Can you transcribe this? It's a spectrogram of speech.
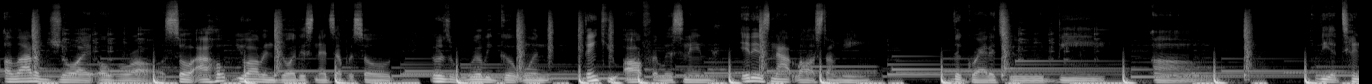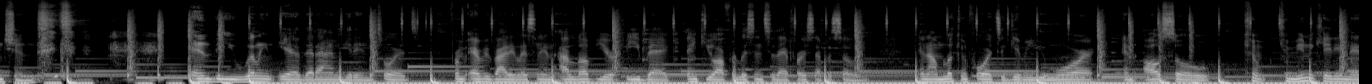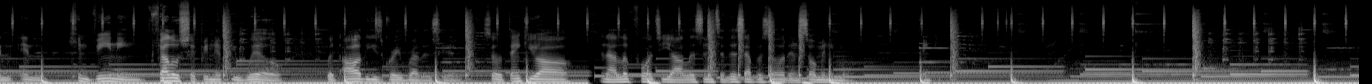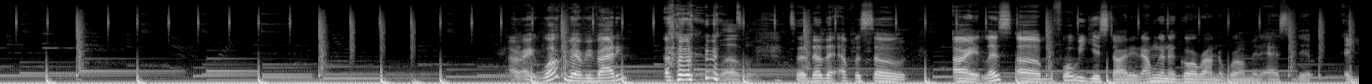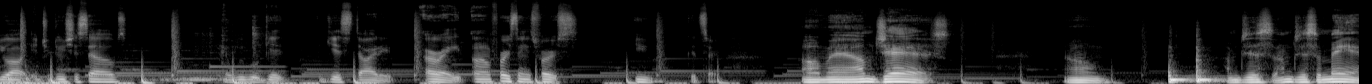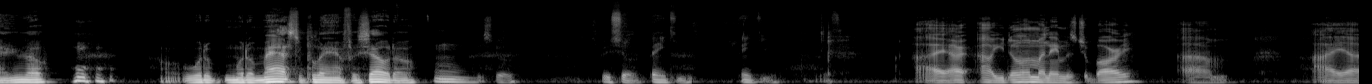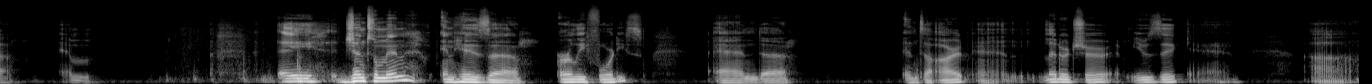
a lot of joy overall. So I hope you all enjoyed this next episode. It was a really good one. Thank you all for listening. It is not lost on me the gratitude, the um the attention and the willing ear that I'm getting towards from everybody listening. I love your feedback. Thank you all for listening to that first episode. And I'm looking forward to giving you more and also com- communicating and, and convening, fellowshipping, if you will, with all these great brothers here. So thank you all. And I look forward to y'all listening to this episode and so many more. Thank you. All right, welcome everybody. Welcome. to another episode. All right, let's uh before we get started, I'm gonna go around the room and ask that you all introduce yourselves and we will get get started. All right, um first things first, you good sir. Oh man, I'm Jaz. Um, I'm just I'm just a man, you know, with a with a master plan for sure though. For sure. For sure. Thank you. Thank you. Hi, how- how you doing? My name is Jabari. Um, I uh, am a gentleman in his uh, early 40s and uh, into art and literature and music and, uh,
